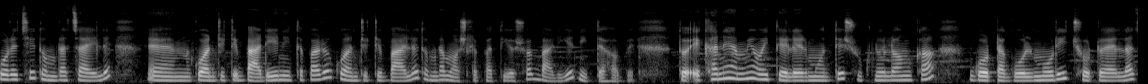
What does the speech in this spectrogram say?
করেছি, তোমরা চাইলে কোয়ান্টিটি বাড়িয়ে নিতে পারো কোয়ান্টিটি বাড়লে তোমরা মশলাপাতিও সব বাড়িয়ে নিতে হবে। তো এখানে আমি ওই তেলের মধ্যে শুকনো লঙ্কা, গোটা গোলমরিচ, ছোটো এলাচ,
